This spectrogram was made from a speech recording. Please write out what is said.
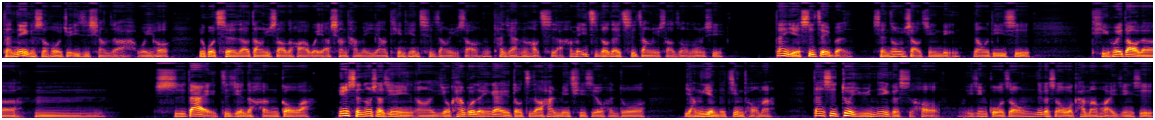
但那个时候我就一直想着啊，我以后。如果吃得到章鱼烧的话，我也要像他们一样天天吃章鱼烧，看起来很好吃啊！他们一直都在吃章鱼烧这种东西，但也是这本《神通小精灵》让我第一次体会到了，嗯，时代之间的横沟啊！因为《神通小精灵》啊，有看过的应该也都知道，它里面其实有很多养眼的镜头嘛。但是对于那个时候已经国中，那个时候我看漫画已经是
